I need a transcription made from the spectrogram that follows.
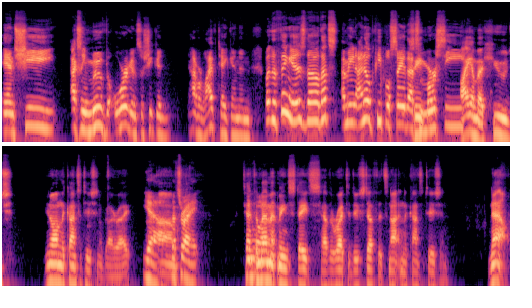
and she actually moved to Oregon so she could have her life taken and but the thing is though that's i mean i know people say that's See, mercy I am a huge, you know, I'm the constitutional guy, right? yeah um, that's right Tenth You are. Amendment means states have the right to do stuff that's not in the Constitution. Now,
